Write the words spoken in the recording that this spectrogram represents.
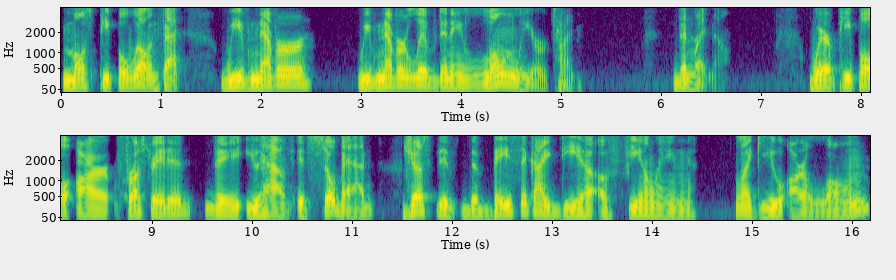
Most people will. In fact we've never we've never lived in a lonelier time than right now where people are frustrated. They you have it's so bad. Just the the basic idea of feeling like you are alone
